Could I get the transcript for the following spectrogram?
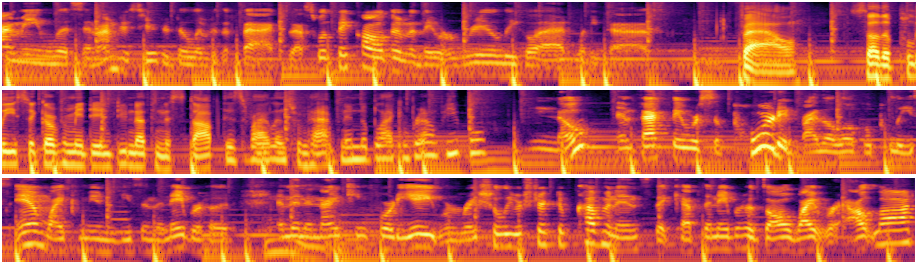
I mean, listen, I'm just here to deliver the facts. That's what they called him, and they were really glad when he passed. Foul. So the police, the government didn't do nothing to stop this violence from happening to black and brown people? Nope. In fact, they were supported by the local police and white communities in the neighborhood. And then in 1948, when racially restrictive covenants that kept the neighborhoods all white were outlawed,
